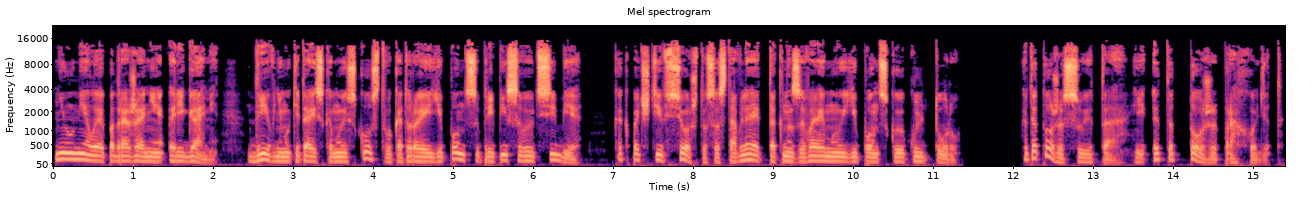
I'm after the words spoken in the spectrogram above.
неумелое подражание оригами, древнему китайскому искусству, которое японцы приписывают себе, как почти все, что составляет так называемую японскую культуру. Это тоже суета, и это тоже проходит.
